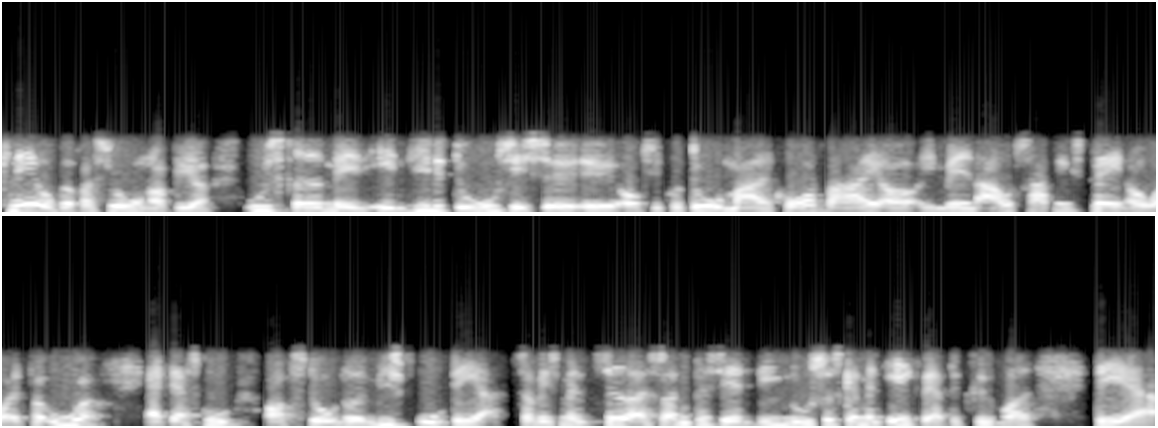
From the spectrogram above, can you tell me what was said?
knæoperation og bliver udskrevet med en lille dosis øh, øh oxycodon meget kort vej og med en aftrapningsplan over et par uger, at der skulle opstå noget misbrug der. Så hvis man sidder af sådan en patient lige nu, så skal man ikke være bekymret. Det er,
